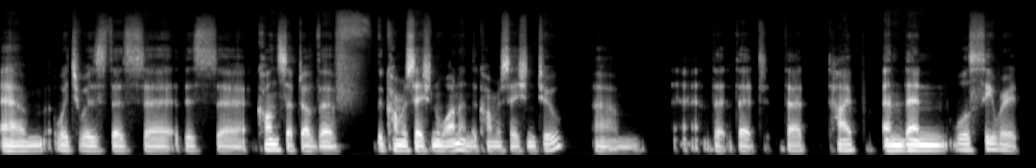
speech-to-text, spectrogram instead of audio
um, which was this uh, this uh, concept of the f- the conversation one and the conversation two. Um, uh, that that that type, and then we'll see where it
